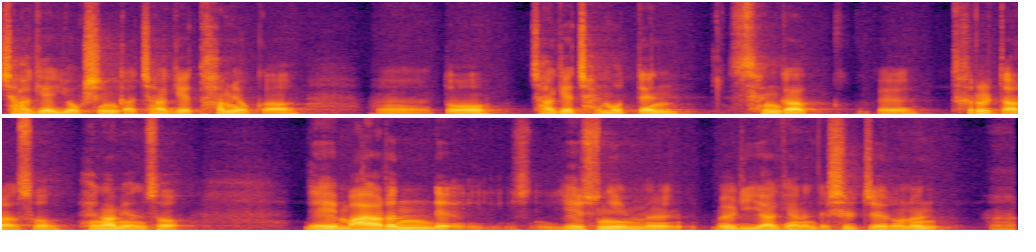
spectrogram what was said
자기의 욕심과 자기의 탐욕과 또 자기의 잘못된 생각의 틀을 따라서 행하면서 내 말은 예수님을 이야기하는데 실제로는 어,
